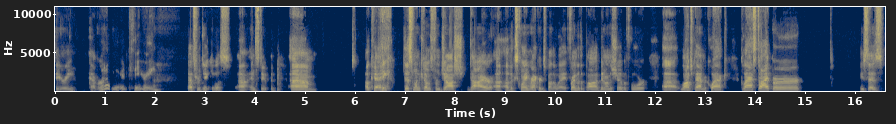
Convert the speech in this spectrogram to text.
theory ever. What a weird theory. That's ridiculous uh, and stupid. Um, okay, this one comes from Josh Dyer uh, of Exclaim Records, by the way, friend of the pod, been on the show before. Uh, Launchpad McQuack, glass diaper. He says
